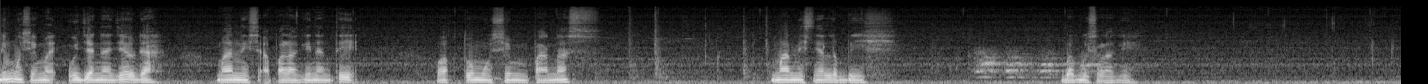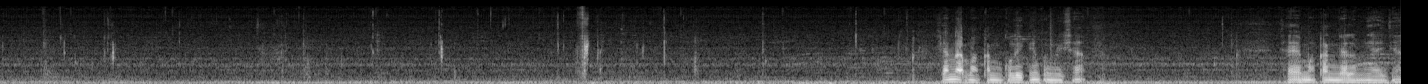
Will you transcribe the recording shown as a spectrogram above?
Ini musim hujan aja udah manis apalagi nanti waktu musim panas manisnya lebih bagus lagi saya nggak makan kulitnya pemirsa. Saya makan dalamnya aja.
